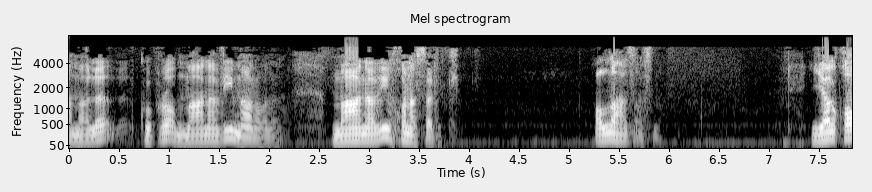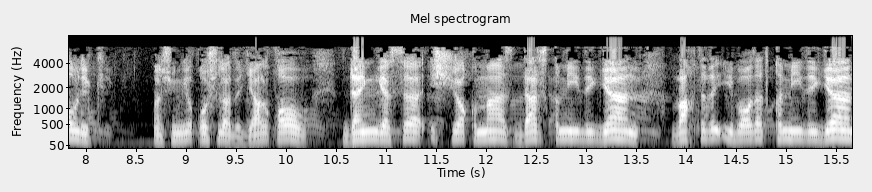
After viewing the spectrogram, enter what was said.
amali ko'proq ma'naviy ma'noda. Ma'naviy xunasalik. Olloh asrasin. Yalqovlik. Mana shunga qo'shiladi. Yalqov dangasa ishyoqmas dars qilmaydigan vaqtida ibodat qilmaydigan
